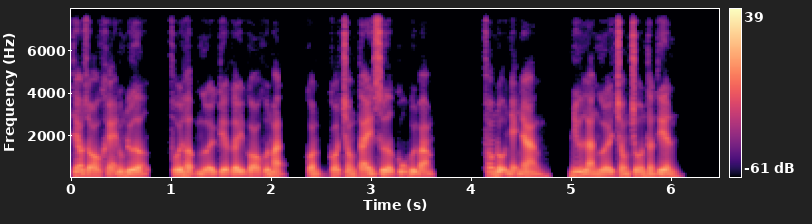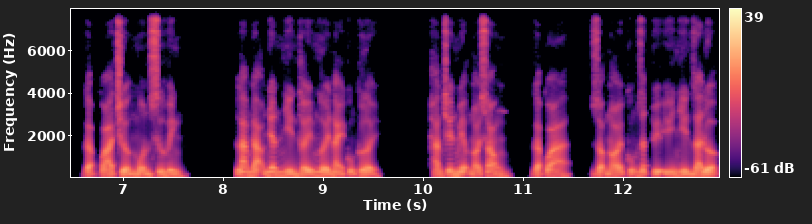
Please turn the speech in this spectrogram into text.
theo gió khẽ đung đưa, phối hợp người kia gầy gò khuôn mặt, còn có trong tay xưa cũ bụi bặm. Phong độ nhẹ nhàng, như là người trong trốn thần tiên. Gặp qua trưởng môn sư huynh. Lam đạo nhân nhìn thấy người này cũng cười. Hắn trên miệng nói xong, gặp qua, giọng nói cũng rất tùy ý nhìn ra được,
